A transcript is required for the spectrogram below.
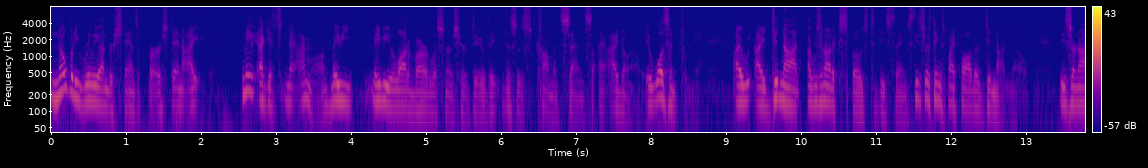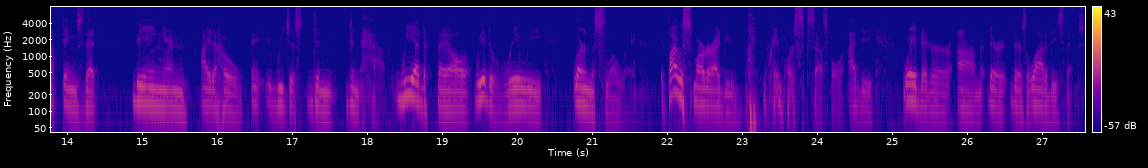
nobody really understands at first. And I, maybe I guess I'm wrong. Maybe maybe a lot of our listeners here do. They, this is common sense. I, I, don't know. It wasn't for me. I, I did not. I was not exposed to these things. These are things my father did not know. These are not things that being in Idaho eh, we just didn't didn't have. We had to fail. We had to really learn the slow way. If I was smarter, I'd be way way more successful. I'd be way bigger. Um, there there's a lot of these things,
